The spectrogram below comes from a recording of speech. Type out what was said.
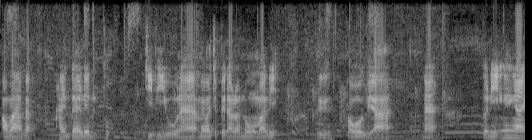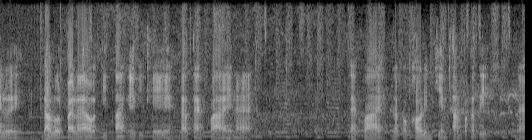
เอามาแบบให้ได้เล่นทุก GPU นะฮะ ไม่ว่าจะเป็น Arano Mali หรือ Power VR นะ ตัวนี้ง่ายๆเลย ดาวน์โหลดไปแล้วติดตั้ง APK แล้วแตกไฟล์นะฮะ แตกไฟล์แล้วก็เข้าเล่นเกมตามปกตินะ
